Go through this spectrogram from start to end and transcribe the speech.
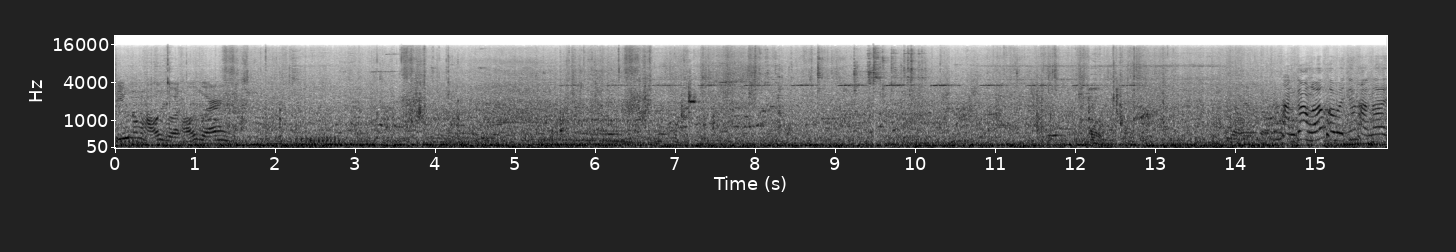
Xíu nóng hổi vừa thổi vừa ăn chú Thành có ăn ớt không vậy chú Thành ơi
